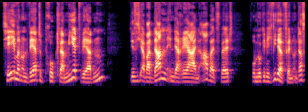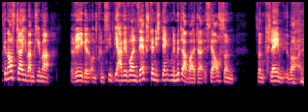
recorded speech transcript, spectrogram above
Themen und Werte proklamiert werden, die sich aber dann in der realen Arbeitswelt womöglich nicht wiederfinden. Und das ist genau das Gleiche beim Thema Regel und Prinzip. Ja, wir wollen selbstständig denkende Mitarbeiter, ist ja auch so ein, so ein Claim überall.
